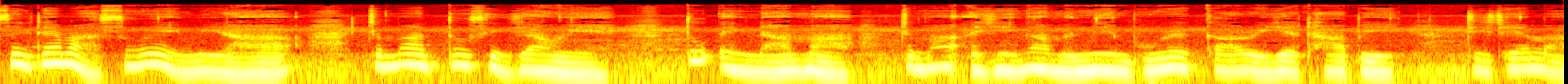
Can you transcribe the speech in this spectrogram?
စိတ်ထဲမှာစိုးရိမ်မိတာကကျမသူ့စီရောက်ရင်သူ့အိမ်နားမှာကျမအရင်ကမမြင်ဘူးတဲ့ကားတွေရပ်ထားပြီးဒီထဲမှာ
